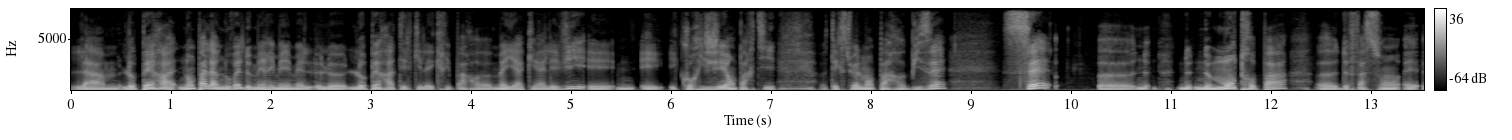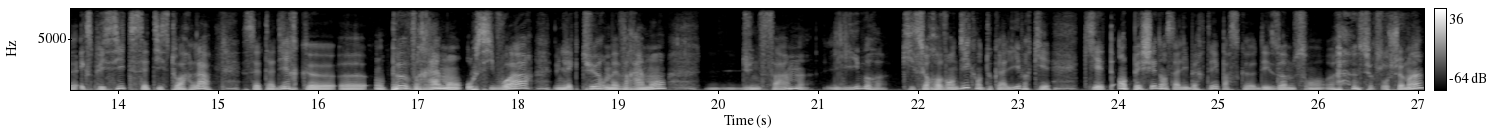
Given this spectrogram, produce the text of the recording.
l'opéra, non pas la nouvelle de Mérimée, mais l'opéra tel qu'il est écrit par euh, et Alevi et, et, corrigé en partie euh, textuellement par euh, Bizet, c'est euh, ne, montre pas euh, de façon euh, explicite cette histoire-là. C'est-à-dire que on peut vraiment aussi voir une lecture, mais vraiment d'une femme libre, qui se revendique en tout cas libre, qui est, qui est empêchée dans sa liberté parce que des hommes sont sur son chemin,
